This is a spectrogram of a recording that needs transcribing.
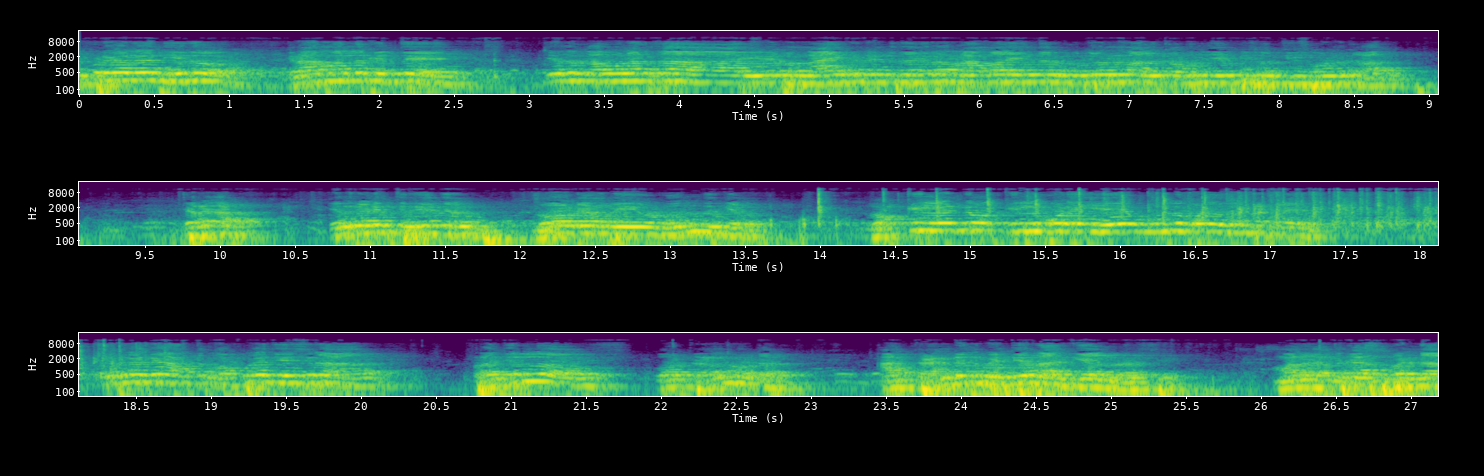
ఇప్పుడు కదా నేను గ్రామాల్లోకి వెళ్తే ఏదో కావాలంతా నాయకుడి ఇంటి దగ్గర రామాలయం దగ్గర కూర్చొని నాలుగు కబుర్లు చెప్పి తీసుకోవడం కాదు. తిరగాలి ఎందుకంటే తిరిగే తిరగదు నూట ఎనభై ఏడు రోజులు తిరిగాను ఒక్క ఇల్లు అంటే ఒక్క ఇల్లు కూడా ఏ ఊళ్ళో కూడా వదిలిపెట్టలేదు. ఎందుకంటే అంత గొప్పగా చేసిన ప్రజల్లో ఒక ట్రెండ్ ఉంటారు ఆ ట్రెండ్ని పెట్టి రాజకీయాలు నడిచి మనం ఎంత కష్టపడినా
